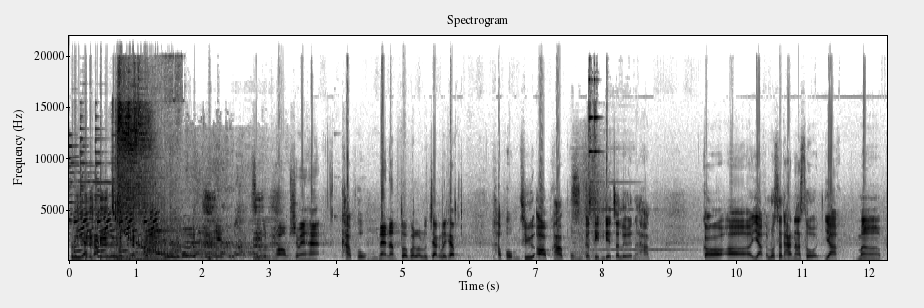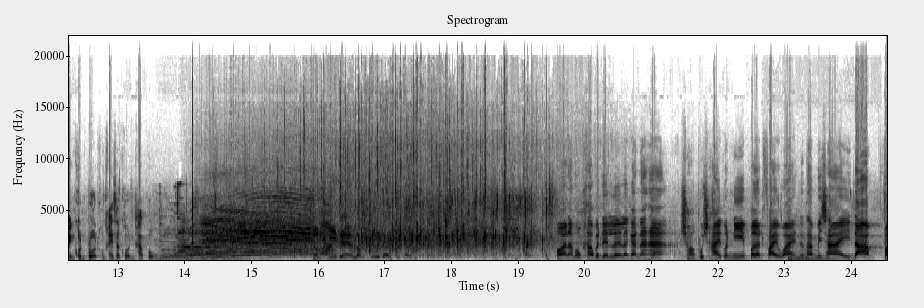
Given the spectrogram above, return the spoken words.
เปรี้ยกลับเลยอยู่เลยที่เห็นซึ่งคุณพร้อมใช่ไหมฮะ ครับผมแนะนำตัวเพื่อเรารู้จักเลยครับ ครับผมชื่อออฟครับ ผมกสินเดชเจริญนะครับ ก็เอ่ออยากลดสถานะโสดอยากมาเป็นคนโปรดของใครสักคนครับผม ลองกีด้วยลองกีด้วยเพราะฉะนั้นผมเข้าประเด็นเลยแล้วกันนะฮะ ชอบผู้ชายคนนี้เปิดไฟไว้ แต่ถ้าไม่ใช่ ดับไฟ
